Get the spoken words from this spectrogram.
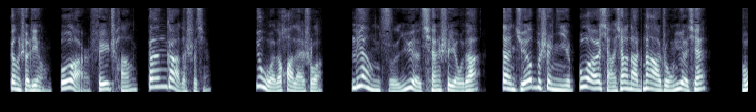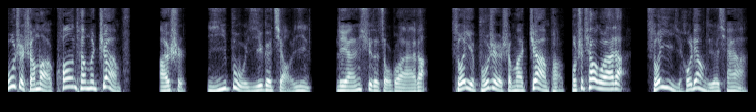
更是令波尔非常尴尬的事情。用我的话来说，量子跃迁是有的，但绝不是你波尔想象的那种跃迁。不是什么 quantum jump，而是一步一个脚印连续的走过来的，所以不是什么 jump，不是跳过来的，所以以后量子跃迁啊，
